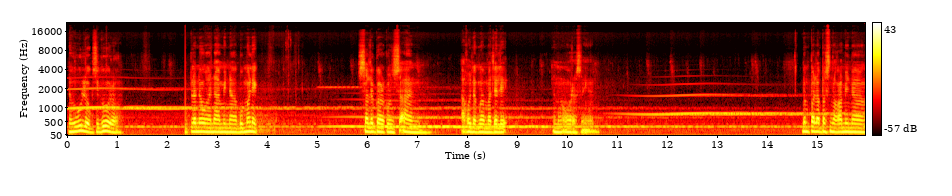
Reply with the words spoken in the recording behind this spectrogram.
Nahulog siguro. Planuhan namin na bumalik sa lugar kung saan ako nagmamadali ng mga oras na yun. Nung palabas na kami ng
